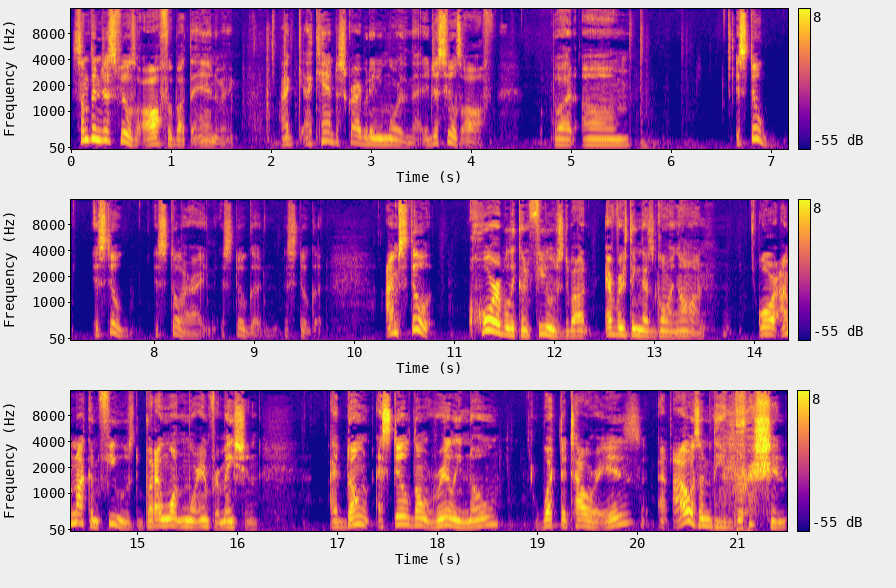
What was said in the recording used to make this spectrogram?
Something just feels off about the anime. I, I can't describe it any more than that. It just feels off. But um it's still it's still it's still alright. It's still good. It's still good. I'm still horribly confused about everything that's going on. Or I'm not confused, but I want more information. I don't I still don't really know what the tower is. And I was under the impression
